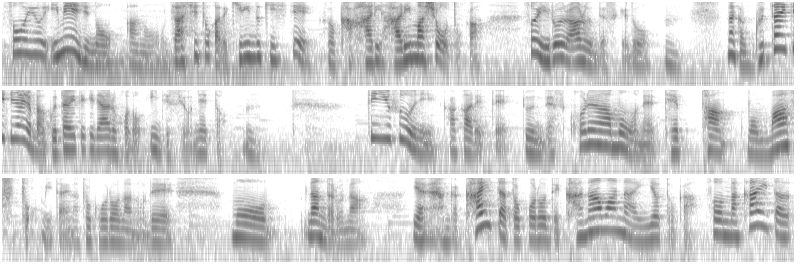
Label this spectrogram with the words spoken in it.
そういうイメージのあの雑誌とかで切り抜きしてその貼り貼りましょうとかそういういろいろあるんですけど、うん、なんか具体的であれば具体的であるほどいいですよねと。うん。っていう風に書かれてるんです。これはもうね鉄板もうマストみたいなところなのでもうなんだろうな。いやなんか書いたところで叶わないよとかそんな書いたっ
